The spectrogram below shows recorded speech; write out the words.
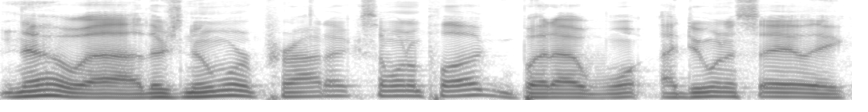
No, uh, there's no more products I want to plug, but I want I do want to say like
